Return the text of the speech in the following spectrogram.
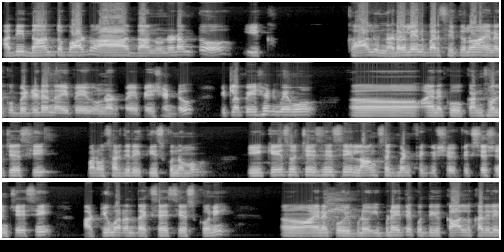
అది దాంతోపాటు ఆ దాని ఉండడంతో ఈ కాలు నడవలేని పరిస్థితిలో ఆయనకు బెడ్డెన్ అయిపోయి ఉన్నాడు పేషెంట్. ఇట్లా పేషెంట్ మేము ఆయనకు కన్సల్ట్ చేసి మనం సర్జరీకి తీసుకున్నాము. ఈ కేసు వచ్చేసేసి లాంగ్ సెగ్మెంట్ ఫిక్సేషన్ చేసి ఆ ట్యూమర్ అంతా ఎక్సర్సైజ్ చేసుకొని ఆయనకు ఇప్పుడు ఇప్పుడైతే కొద్దిగా కాళ్ళు కదిలి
